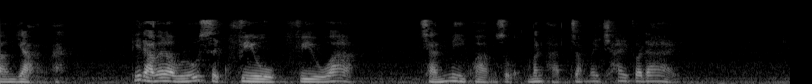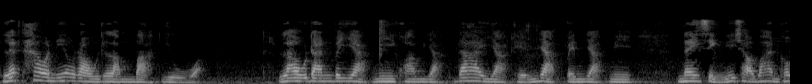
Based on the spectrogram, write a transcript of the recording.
บางอย่างอะ ที่ทำให้เรารู้สึกฟิลฟิลว่า ฉันมีความสุข มันอาจจะไม่ใช่ก็ได้ และถ้าวันนี้เราลำบากอยู่อะเราดันไปอยากมีความอยากได้ อยากเห็นอยากเป็นอยากมีในสิ่งที่ชาวบ้านเขา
